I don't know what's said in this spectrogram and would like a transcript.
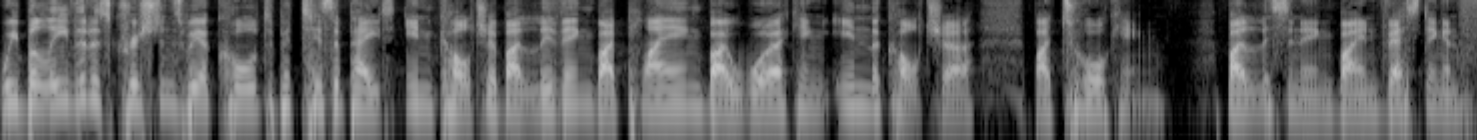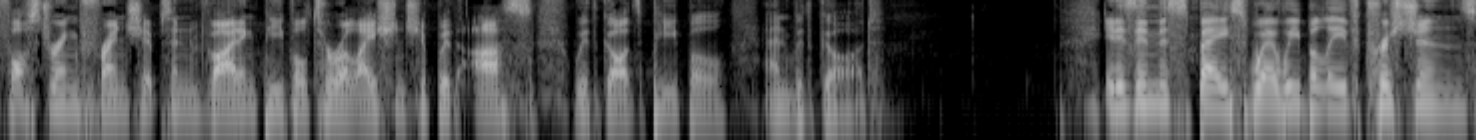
We believe that as Christians, we are called to participate in culture by living, by playing, by working in the culture, by talking by listening, by investing and fostering friendships and inviting people to relationship with us, with God's people, and with God. It is in this space where we believe Christians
